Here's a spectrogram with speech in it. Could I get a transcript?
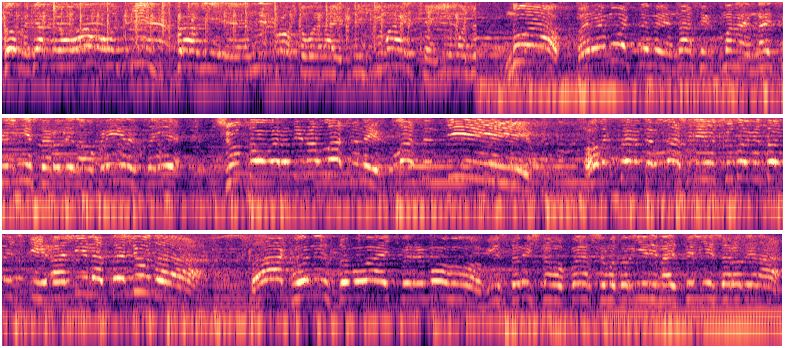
Добре, дякуємо вам, молодці. Справді е, не просто вони навіть не знімаються і може. Ну а переможцями наших змагань найсильніша родина України стає чудова родина Лашиних, Лашин Тім. Олександр Лашин і його чудові донечки Аліна та Люда. Так, вони здобувають перемогу в історичному першому турнірі найсильніша родина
